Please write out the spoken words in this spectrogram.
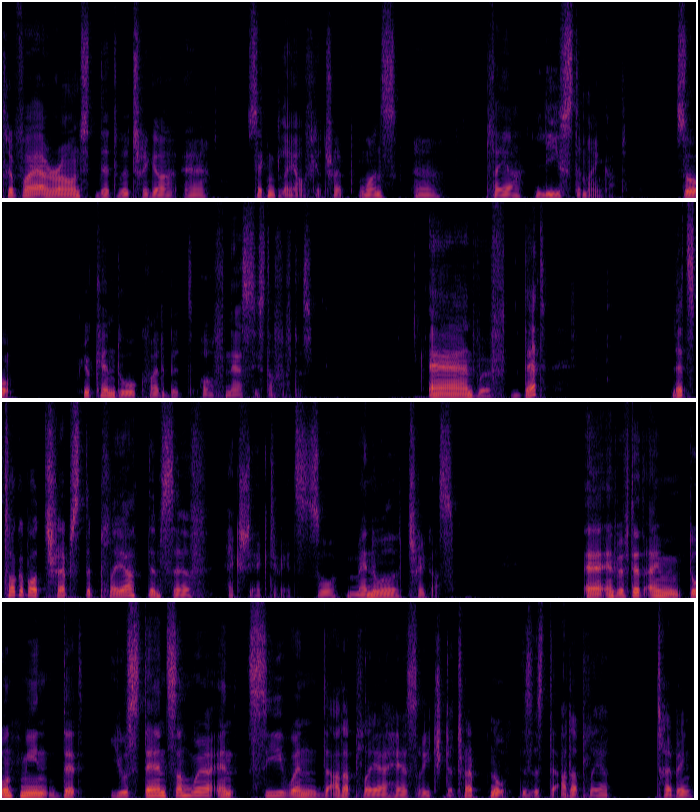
tripwire around that will trigger a second layer of your trap once a player leaves the minecart. So you can do quite a bit of nasty stuff with this. And with that, let's talk about traps the player themselves actually activates. So manual triggers. Uh, and with that, I don't mean that you stand somewhere and see when the other player has reached the trap. No, this is the other player trapping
